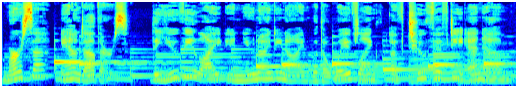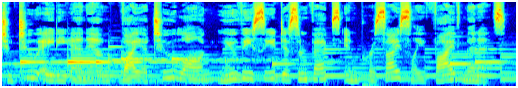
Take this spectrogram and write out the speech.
MRSA, and others. The UV light in U99 with a wavelength of 250 nm to 280 nm via two long UVC disinfects in precisely 5 minutes.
